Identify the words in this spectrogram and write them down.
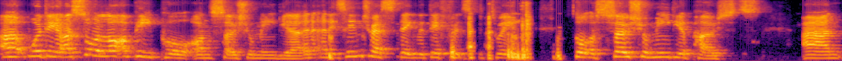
Uh, Woody, I saw a lot of people on social media, and, and it's interesting the difference between sort of social media posts and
